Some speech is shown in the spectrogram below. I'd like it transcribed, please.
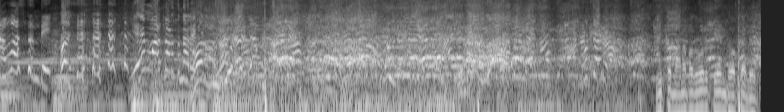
నవ్వు వస్తుంది. ఏం మాట్లాడుతున్నారు? ఇక మన పదవులకి ఏం డోకా లేదు.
